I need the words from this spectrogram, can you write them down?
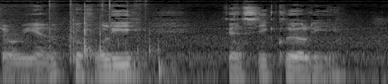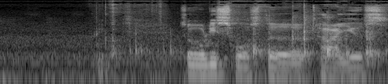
sorry yeah. hopefully you can see clearly. So this was the tires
